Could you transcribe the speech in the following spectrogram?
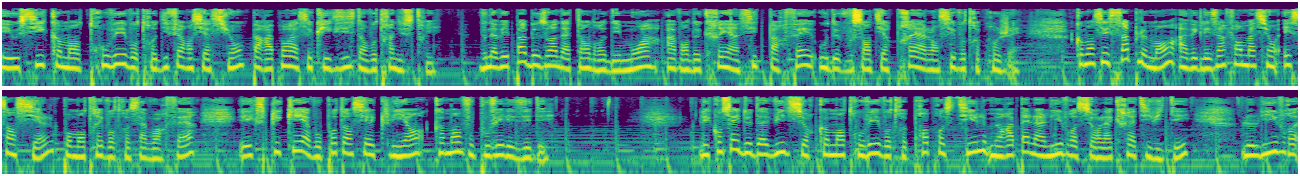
et aussi comment trouver votre différenciation par rapport à ce qui existe dans votre industrie. Vous n'avez pas besoin d'attendre des mois avant de créer un site parfait ou de vous sentir prêt à lancer votre projet. Commencez simplement avec les informations essentielles pour montrer votre savoir-faire et expliquer à vos potentiels clients comment vous pouvez les aider. Les conseils de David sur comment trouver votre propre style me rappellent un livre sur la créativité. Le livre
